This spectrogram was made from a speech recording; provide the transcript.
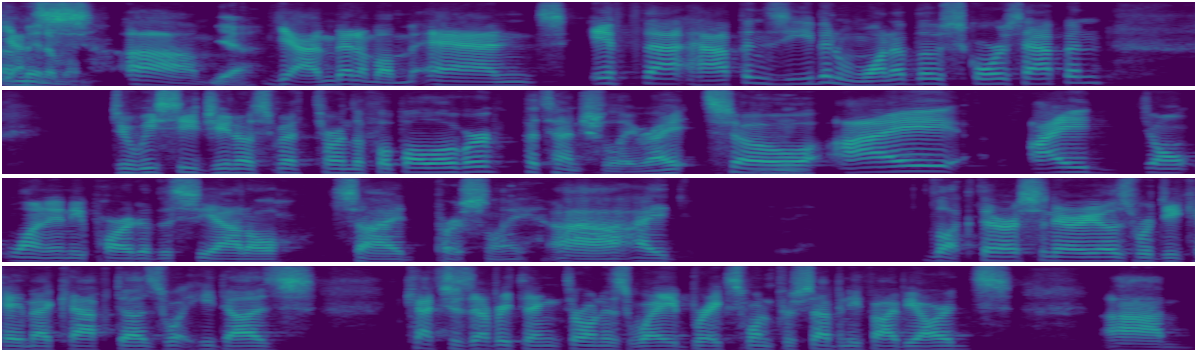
A yes. minimum. Um, yeah. Yeah, minimum. And if that happens, even one of those scores happen, do we see Geno Smith turn the football over? Potentially, right? So mm-hmm. I I don't want any part of the Seattle side personally. Uh, I look, there are scenarios where DK Metcalf does what he does catches everything thrown his way, breaks one for 75 yards. Um,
